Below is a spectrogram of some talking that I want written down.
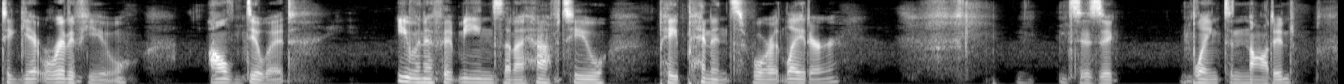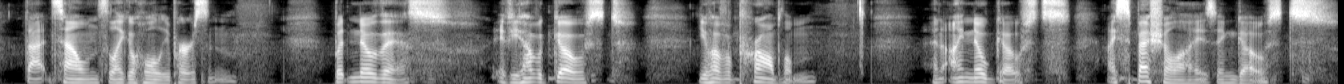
to get rid of you, I'll do it. Even if it means that I have to pay penance for it later. Zyzzyk blinked and nodded. That sounds like a holy person. But know this if you have a ghost, you have a problem. And I know ghosts. I specialize in ghosts.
